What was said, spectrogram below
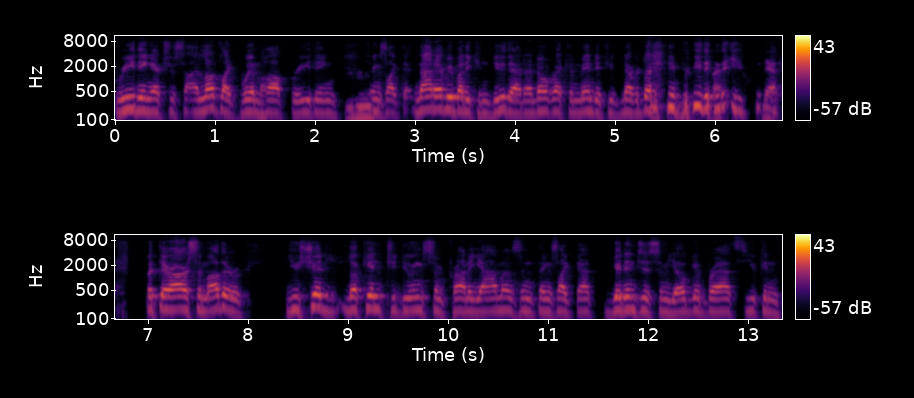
breathing exercise. I love like Wim Hof breathing, mm-hmm. things like that. Not everybody can do that. I don't recommend if you've never done any breathing right. that you do that. But there are some other. You should look into doing some pranayamas and things like that. Get into some yoga breaths. You can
